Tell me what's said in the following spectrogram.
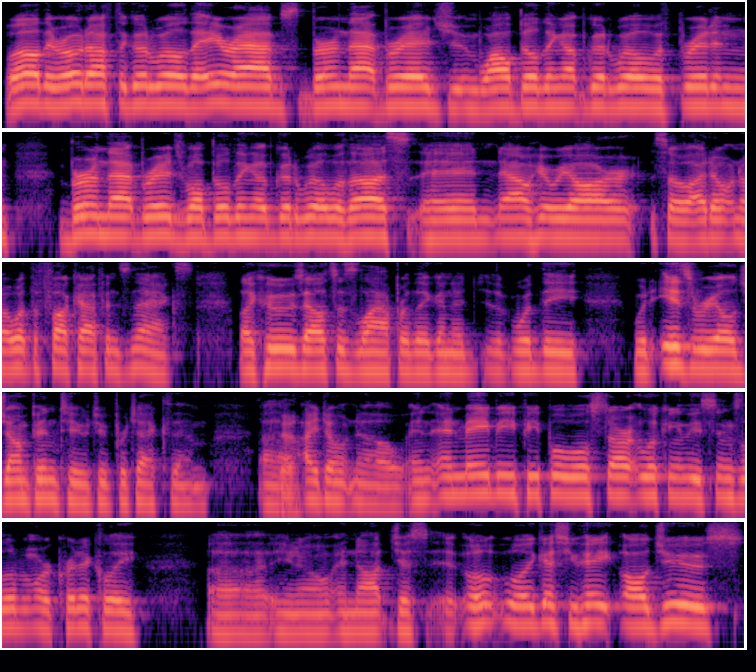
"Well, they wrote off the goodwill of the Arabs, burned that bridge, and while building up goodwill with Britain, burned that bridge while building up goodwill with us, and now here we are. So I don't know what the fuck happens next. Like, whose else's lap are they gonna? Would the would Israel jump into to protect them? Uh, Yeah. I don't know, and and maybe people will start looking at these things a little bit more critically, uh, you know, and not just oh well, I guess you hate all Jews,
